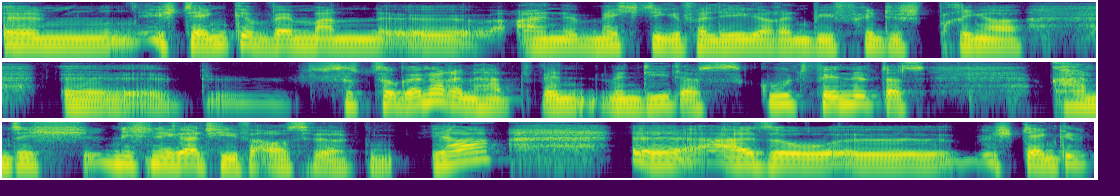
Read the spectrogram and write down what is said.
ähm, ich denke, wenn man äh, eine mächtige Verlegerin wie Friede Springer äh, zur Gönnerin hat, wenn, wenn die das gut findet, das kann sich nicht negativ auswirken. Ja, äh, also äh, ich denke,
